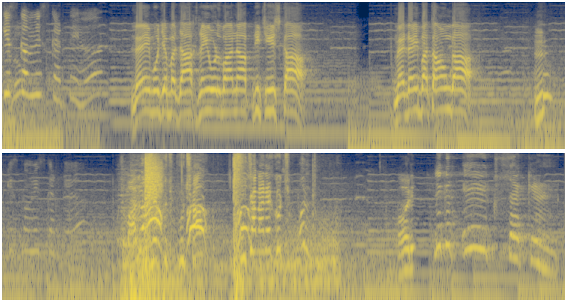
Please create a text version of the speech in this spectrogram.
किसको मिस करते हो? नहीं मुझे मज़ाक नहीं उड़वाना अपनी चीज़ का। मैं नहीं बताऊँगा। किसको मिस करते हो? तुम्हारा कुछ पूछा? पूछा मैंने कुछ? और लेकिन एक सेकंड।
